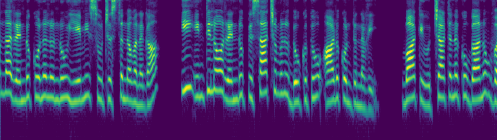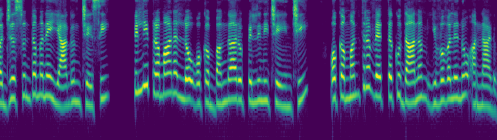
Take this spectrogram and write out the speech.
ఉన్న రెండు కూనలున్నూ ఏమీ సూచిస్తున్నవనగా ఈ ఇంటిలో రెండు పిశాచములు దూకుతూ ఆడుకుంటున్నవి. వాటి ఉచ్చాటనకు గాను వజ్రసుంటమనే యాగం చేసి పిల్లి ప్రమాణంలో ఒక బంగారు పిల్లిని చేయించి ఒక మంత్రవేత్తకు దానం ఇవ్వవలెను అన్నాడు.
